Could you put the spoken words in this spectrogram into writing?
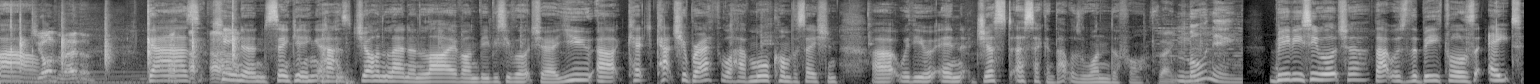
Wow. John Lennon. Gaz Keenan singing as John Lennon live on BBC Wiltshire. You uh, catch, catch your breath. We'll have more conversation uh, with you in just a second. That was wonderful. Thank you. Morning. BBC Wiltshire, that was the Beatles eight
